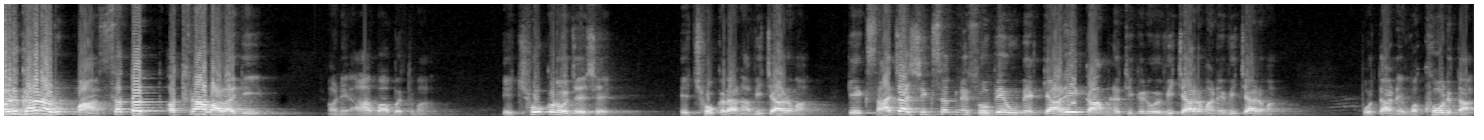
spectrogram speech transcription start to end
પડઘાના રૂપમાં સતત અથડાવા લાગી. અને આ બાબતમાં એ છોકરો જે છે, એ છોકરાના વિચારમાં કે એક સાચા શિક્ષકને શોભે એવું મેં ક્યારેય કામ નથી કર્યું, એ વિચારમાં ને વિચારમાં પોતાને વખોડતા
